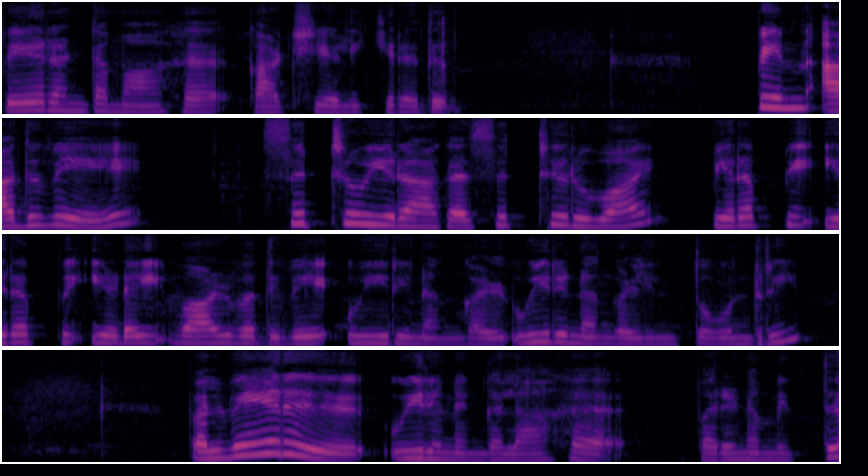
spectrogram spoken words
பேரண்டமாக காட்சியளிக்கிறது. பின் அதுவே சிற்றுயிராக சிற்றிருவாய் பிறப்பு இறப்பு இடை வாழ்வதுவே உயிரினங்கள். உயிரினங்களின் தோன்றி பல்வேறு உயிரினங்களாக பரிணமித்து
